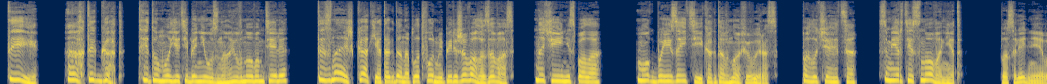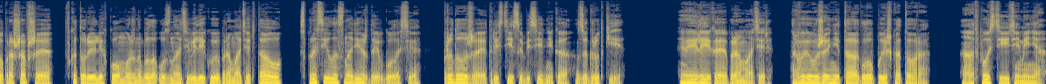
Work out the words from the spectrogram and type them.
Ты! Ах ты гад! Ты думал, я тебя не узнаю в новом теле? Ты знаешь, как я тогда на платформе переживала за вас? Ночей не спала. Мог бы и зайти, когда вновь вырос. Получается, смерти снова нет». Последняя, вопрошавшая, в которой легко можно было узнать великую проматерь Тау, спросила с надеждой в голосе, продолжая трясти собеседника за грудки. «Великая проматерь, вы уже не та глупышка Тора. Отпустите меня.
